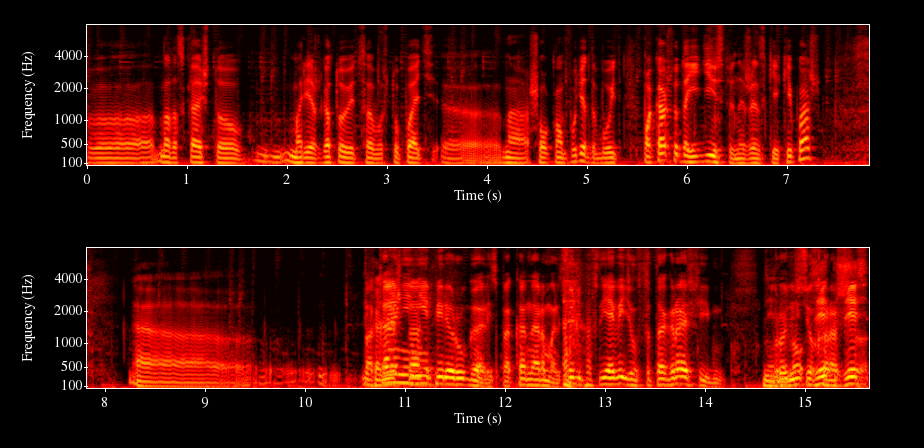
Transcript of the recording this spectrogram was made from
э, надо сказать, что Мария готовится выступать э, на шелковом пути. Это будет пока что это единственный женский экипаж. Э, и, Пока конечно, они не переругались, пока нормально. Судя по я видел фотографии, не, вроде ну, все здесь, хорошо. Здесь,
